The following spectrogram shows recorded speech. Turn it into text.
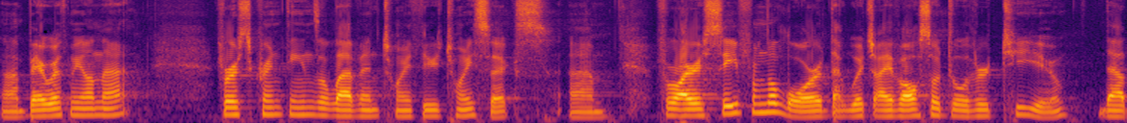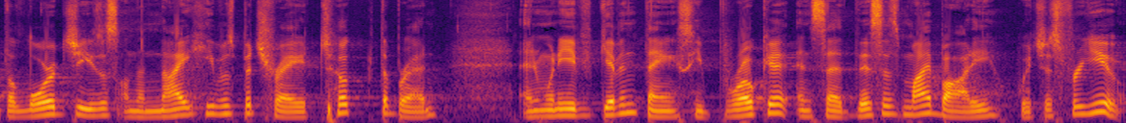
Uh, bear with me on that. 1 Corinthians 11, 23 26. Um, For I received from the Lord that which I have also delivered to you, that the Lord Jesus, on the night he was betrayed, took the bread, and when he had given thanks, he broke it and said, This is my body, which is for you.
